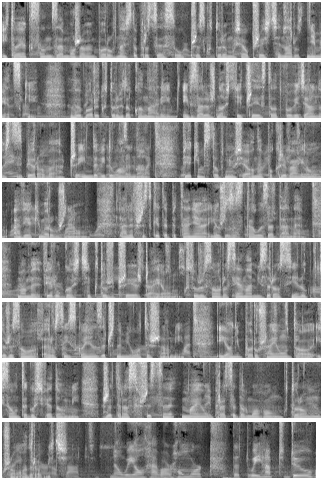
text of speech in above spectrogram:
I to, jak sądzę, możemy porównać do procesu, przez który musiał przejść naród niemiecki. Wybory, których dokonali i w zależności, czy jest to odpowiedzialność zbiorowa, czy indywidualna, w jakim stopniu się one pokrywają, a w jakim różnią. Ale wszystkie te pytania już zostały zadane. Mamy wielu gości, którzy przyjeżdżają, którzy są Rosjanami z Rosji lub którzy są rosyjskojęzycznymi Łotyszami. I oni poruszają to i są tego świadomi, że teraz wszyscy mają pracę domową, którą muszą odrobić.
